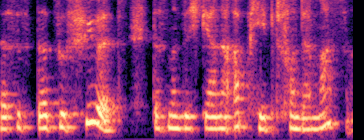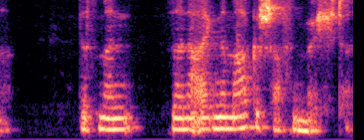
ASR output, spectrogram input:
dass es dazu führt, dass man sich gerne abhebt von der Masse, dass man seine eigene Marke schaffen möchte,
